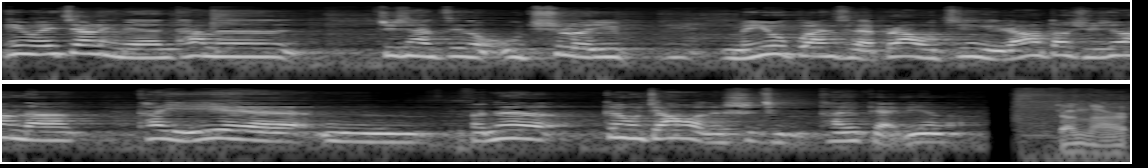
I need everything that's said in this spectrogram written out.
因为家里面他们就像这种，我去了又没有关起来，不让我进。然后到学校呢，他爷爷嗯，反正跟我讲好的事情，他又改变了。然而。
